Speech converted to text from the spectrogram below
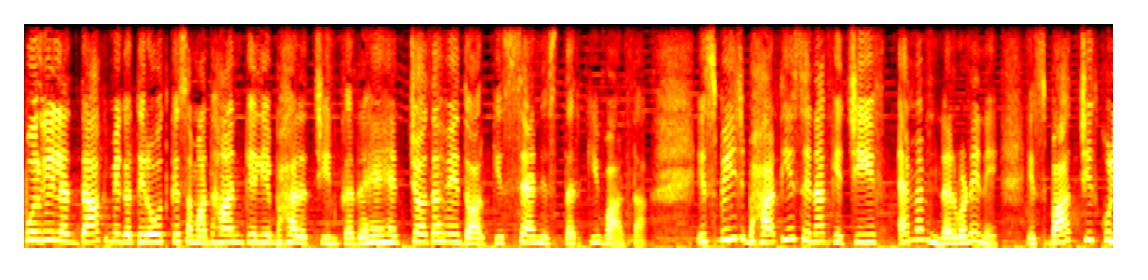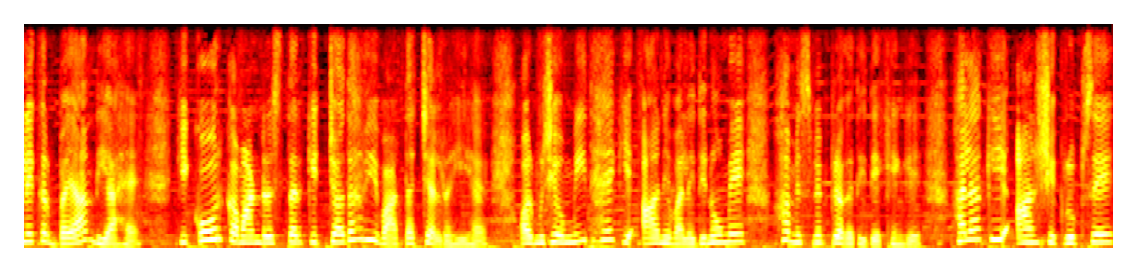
पूर्वी लद्दाख में गतिरोध के समाधान के लिए भारत चीन कर रहे हैं। चौदहवें दौर की सैन्य स्तर की वार्ता। इस बीच भारतीय सेना के चीफ एम एम नरवणे ने इस बातचीत को लेकर बयान दिया है कि कोर कमांडर स्तर की चौदहवीं वार्ता चल रही है और मुझे उम्मीद है कि आने वाले दिनों में हम इसमें प्रगति देखेंगे। हालाँकि आंशिक रूप से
